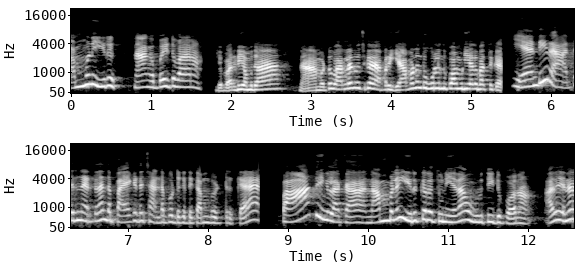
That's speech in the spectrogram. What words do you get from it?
கம்முன்னு இரு. நாங்கள் போயிட்டு வரோம். இங்க பாருடி அமுதா. நான் மட்டும் வரலன்னு வச்சுக்க அப்புறம் எவனும் இந்த ஊர்ல இருந்து போக முடியாது பாத்துக்க. ஏண்டி ராத்திரி நேரத்துல அந்த பையக்கிட்ட சண்டை போட்டுக்கிட்டு கம்பிட்டு இருக்க பாத்தீங்களாக்கா? நம்மளே இருக்கிற துணியை தான் உடுத்திட்டு போறோம். அது என்ன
